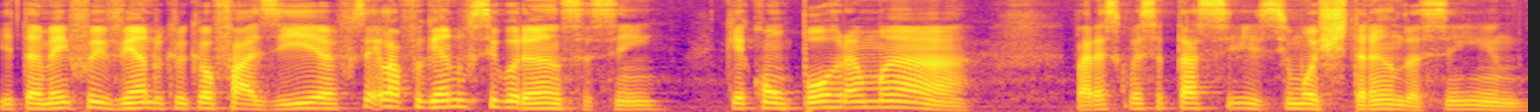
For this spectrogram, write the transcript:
e também fui vendo que o que eu fazia, sei lá, fui ganhando segurança, assim. Porque compor é uma. Parece que você está se, se mostrando, assim.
